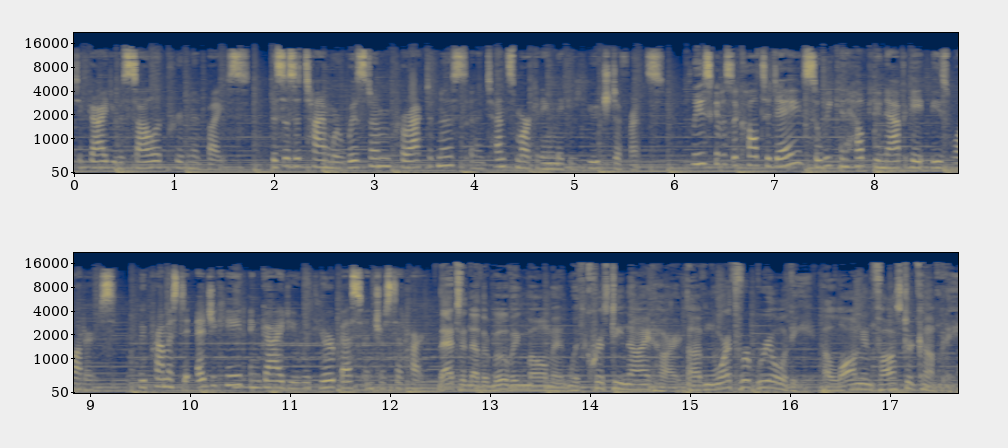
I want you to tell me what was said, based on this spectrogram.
to guide you with solid, proven advice. This is a time where wisdom, proactiveness, and intense marketing make a huge difference. Please give us a call today so we can help you navigate these waters. We promise to educate and guide you with your best interest at heart. That's another moving moment with Kristi Neidhardt of Northrop Realty, a Long and Foster company.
